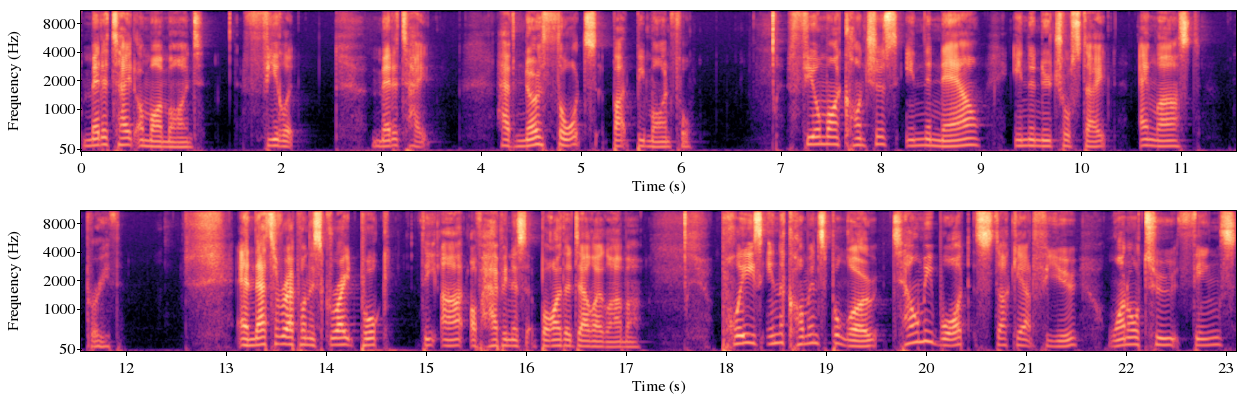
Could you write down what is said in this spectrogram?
meditate on my mind. Feel it. Meditate. Have no thoughts but be mindful. Feel my conscious in the now, in the neutral state. And last, breathe. And that's a wrap on this great book, The Art of Happiness by the Dalai Lama. Please, in the comments below, tell me what stuck out for you, one or two things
